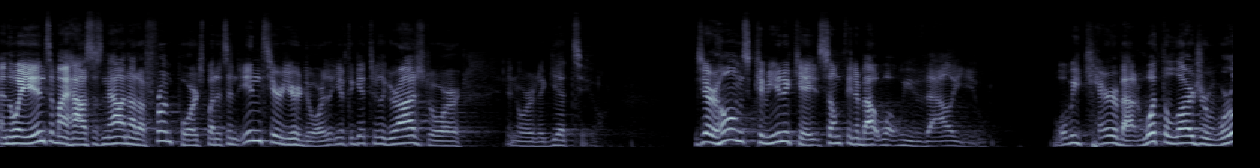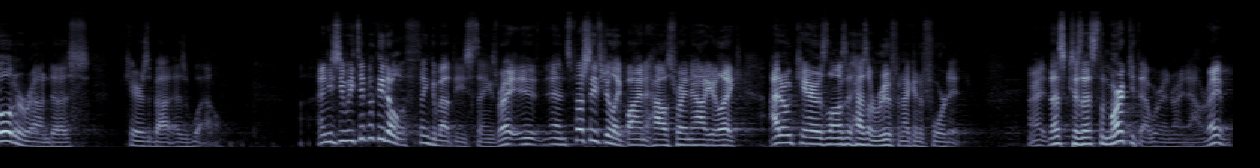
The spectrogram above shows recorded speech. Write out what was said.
And the way into my house is now not a front porch, but it's an interior door that you have to get through the garage door in order to get to. See, our homes communicate something about what we value, what we care about, and what the larger world around us cares about as well. And you see, we typically don't think about these things, right? And especially if you're like buying a house right now, you're like, I don't care as long as it has a roof and I can afford it. All right? That's because that's the market that we're in right now, right?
